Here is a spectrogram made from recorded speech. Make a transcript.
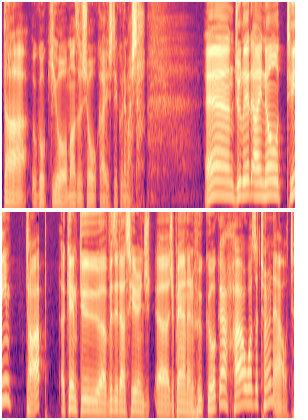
た動きをまず紹介してくれました。And Juliet, I know Team Top came to uh, visit us here in J- uh, Japan and Fukuoka. How was the turnout?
